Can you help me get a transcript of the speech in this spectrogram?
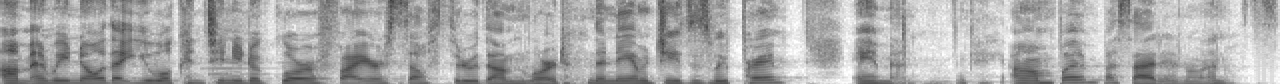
um, and we know that you will continue to glorify yourself through them, Lord. In the name of Jesus, we pray. Amen. Okay. Um, pueden pasar, hermanos.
